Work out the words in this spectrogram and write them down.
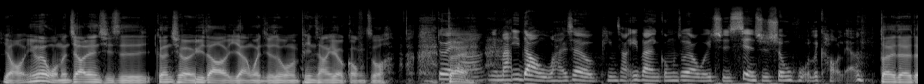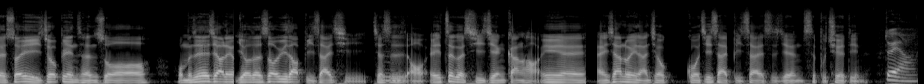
有，因为我们教练其实跟球员遇到一样问题，就是我们平常也有工作。对啊，你们一到五还是要有平常一般的工作，要维持现实生活的考量。对对对，所以就变成说。我们这些教练有的时候遇到比赛期，就是哦，哎，这个期间刚好，因为哎，像轮椅篮球国际赛比赛的时间是不确定的。对啊，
